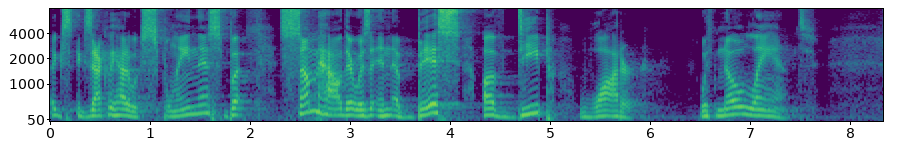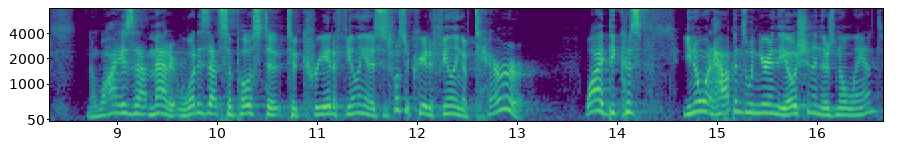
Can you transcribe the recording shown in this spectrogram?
ex- exactly how to explain this, but somehow there was an abyss of deep water with no land. Now, why does that matter? What is that supposed to, to create a feeling? And it's supposed to create a feeling of terror. Why? Because you know what happens when you're in the ocean and there's no land?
